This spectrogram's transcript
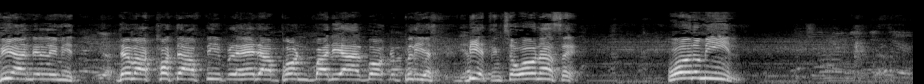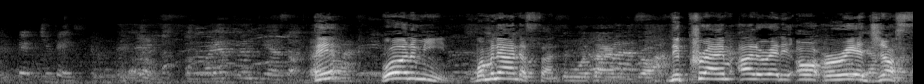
beyond the limit. Them are cut off people head and burn body all about the place. Baiting. So what I say? What do you mean? Eh? What do you mean? But me understand. The crime already outrageous.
